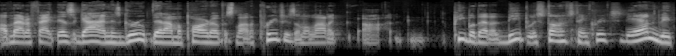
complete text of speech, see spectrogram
A matter of fact, there's a guy in this group that I'm a part of. It's a lot of preachers and a lot of uh, people that are deeply staunch in Christianity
